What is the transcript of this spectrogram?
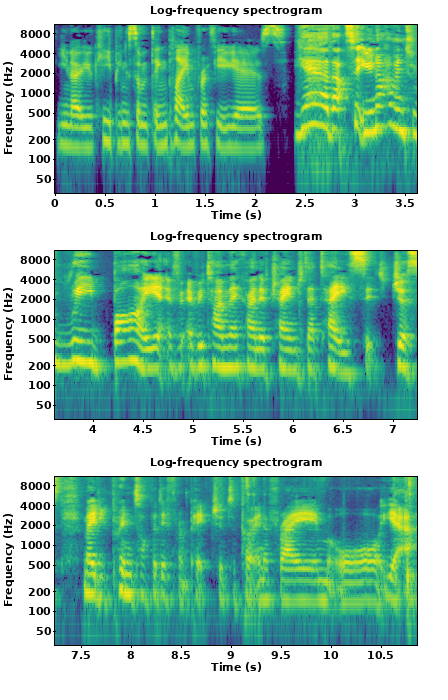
you know you're keeping something plain for a few years. Yeah that's it. You're not having to rebuy it every, every time they kind of change their tastes. It's just maybe print off a different picture to put in a frame or yeah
